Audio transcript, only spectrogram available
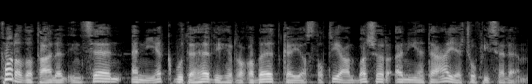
فرضت على الإنسان أن يكبت هذه الرغبات كي يستطيع البشر أن يتعايشوا في سلام.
